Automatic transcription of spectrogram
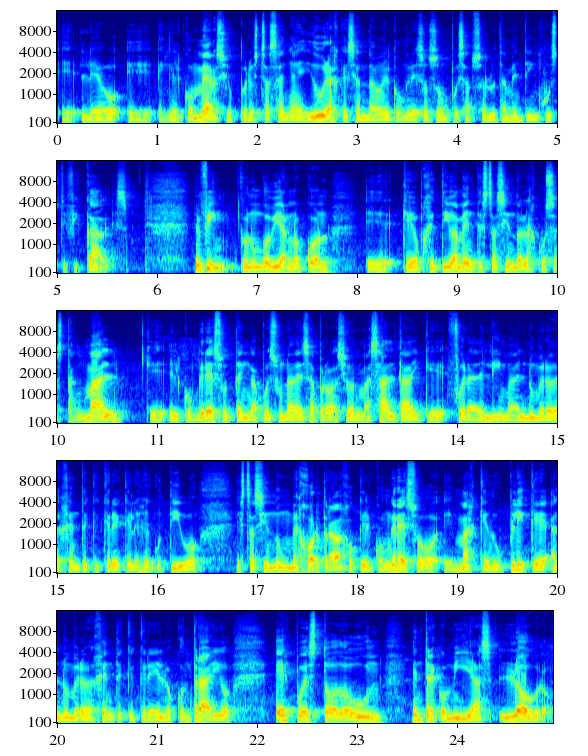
eh, leo eh, en el comercio. Pero estas añadiduras que se han dado en el Congreso son pues absolutamente injustificables. En fin, con un gobierno con, eh, que objetivamente está haciendo las cosas tan mal, que el Congreso tenga pues una desaprobación más alta y que fuera de Lima el número de gente que cree que el Ejecutivo está haciendo un mejor trabajo que el Congreso, eh, más que duplique al número de gente que cree lo contrario, es pues todo un, entre comillas, logro.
